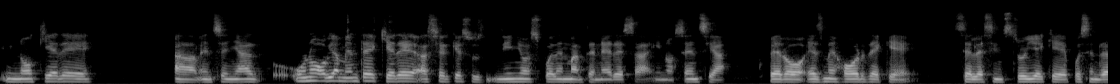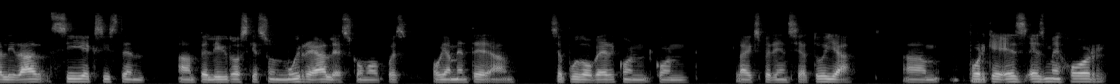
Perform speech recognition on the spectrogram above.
no quiere enseñar, uno obviamente quiere hacer que sus niños puedan mantener esa inocencia, pero es mejor de que se les instruye que pues en realidad sí existen peligros que son muy reales, como pues obviamente se pudo ver con, con la experiencia tuya, porque es, es, mejor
